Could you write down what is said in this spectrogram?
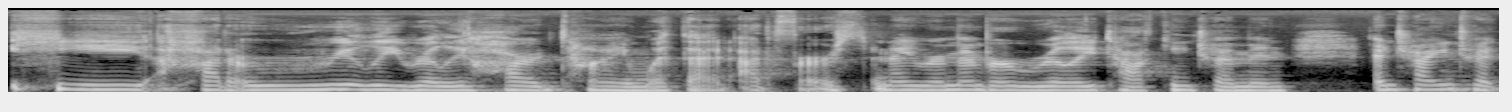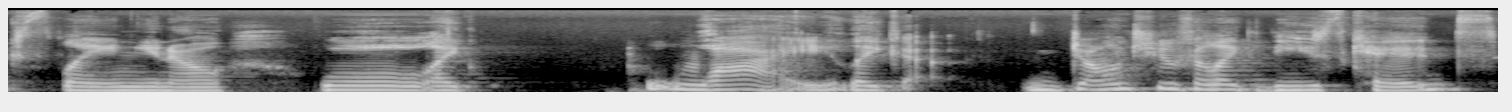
he had a really really hard time with it at first. And i remember really talking to him and and trying to explain you know well like why? Like don't you feel like these kids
